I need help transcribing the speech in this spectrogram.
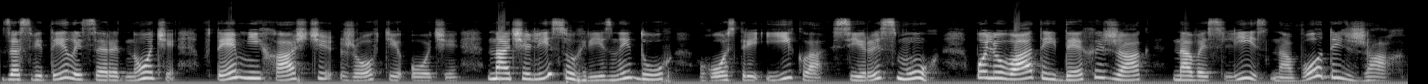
Засвітились серед ночі в темній хащі жовті очі, наче лісу грізний дух, гострі ікла, сірий смуг, полювати йде хижак, на весь ліс наводить жах.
